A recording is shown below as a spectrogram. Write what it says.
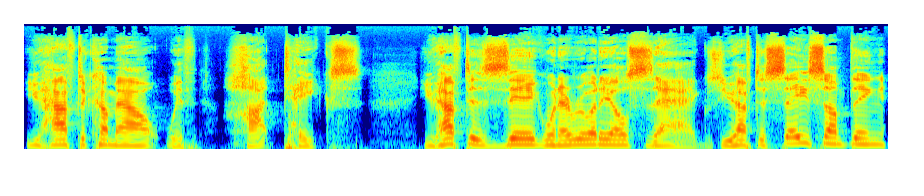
you have to come out with hot takes. You have to zig when everybody else zags. You have to say something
